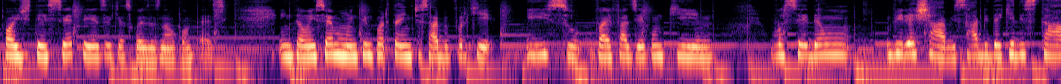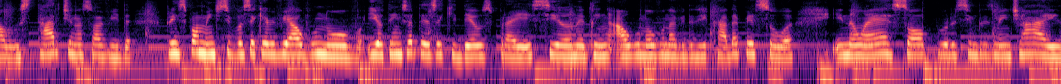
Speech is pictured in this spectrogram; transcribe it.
Pode ter certeza que as coisas não acontecem. Então isso é muito importante, sabe? Porque isso vai fazer com que você dê um vira-chave, sabe? Daquele estalo, start na sua vida. Principalmente se você quer viver algo novo. E eu tenho certeza que Deus, para esse ano, ele tem algo novo na vida de cada pessoa. E não é só por simplesmente, ai,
